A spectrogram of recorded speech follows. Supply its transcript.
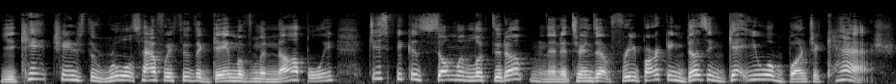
you can't change the rules halfway through the game of Monopoly just because someone looked it up and it turns out free parking doesn't get you a bunch of cash.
